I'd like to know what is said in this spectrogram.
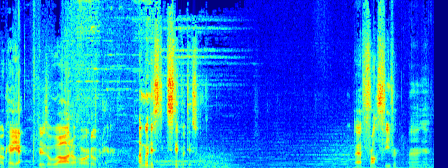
Okay, yeah. There's a lot of horde over there. I'm gonna st stick with this one. Uh, frost fever. Uh, yeah.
